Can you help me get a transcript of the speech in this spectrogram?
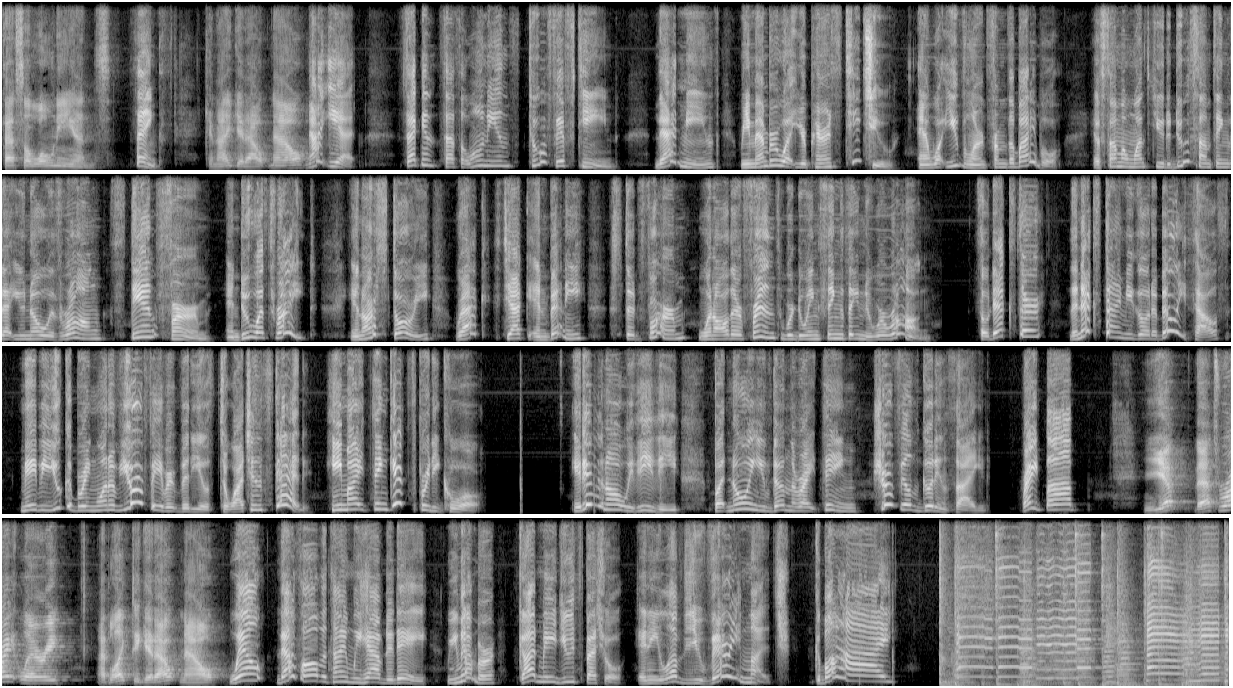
Thessalonians. Thanks. Can I get out now? Not yet. Second Thessalonians 2.15. That means remember what your parents teach you and what you've learned from the Bible. If someone wants you to do something that you know is wrong, stand firm and do what's right. In our story, Rack, Jack, and Benny stood firm when all their friends were doing things they knew were wrong. So Dexter, the next time you go to Billy's house, maybe you could bring one of your favorite videos to watch instead. He might think it's pretty cool. It isn't always easy, but knowing you've done the right thing sure feels good inside. Right, Bob? Yep, that's right, Larry. I'd like to get out now. Well, that's all the time we have today. Remember, God made you special, and he loves you very much. Goodbye!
